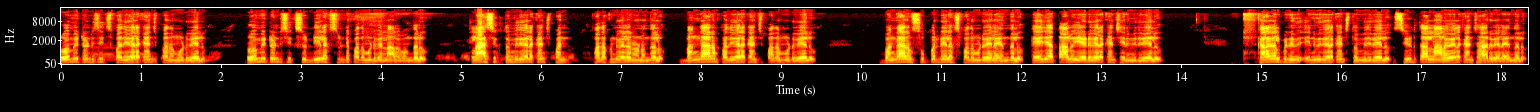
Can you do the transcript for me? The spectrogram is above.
రోమీ ట్వంటీ సిక్స్ పదివేల కంచి పదమూడు వేలు. రోమీ ట్వంటీ సిక్స్ డీలక్స్ ఉంటే పదమూడు వేల నాలుగు వందలు. క్లాసిక్ తొమ్మిది వేల కంచి పన్ పదకొండు వేల రెండు వందలు. బంగారం పదివేల కంచి పదమూడు వేలు. బంగారం సూపర్ డీలక్స్ పదమూడు వేల ఐదు వందలు. తేజ తాలు ఏడు వేల కంచి ఎనిమిది వేలు. కలగలిపి ఎనిమిది- వేల కంచి తొమ్మిది వేలు. సీడు తాలు నాలుగు వేల కంచి ఆరు వేల ఐదు వందలు.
